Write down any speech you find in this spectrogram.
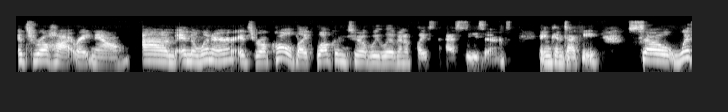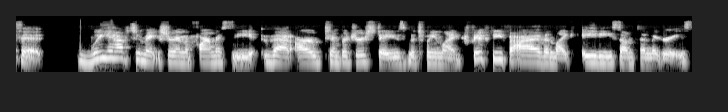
It's real hot right now. Um, in the winter, it's real cold. Like, welcome to it. We live in a place that has seasons in Kentucky. So, with it, we have to make sure in the pharmacy that our temperature stays between like 55 and like 80 something degrees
